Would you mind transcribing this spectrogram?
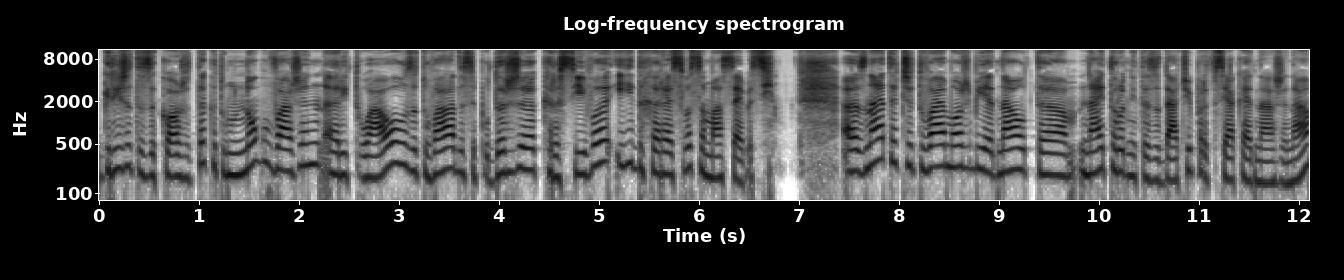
грижата за кожата като много важен ритуал за това да се поддържа красива и да харесва сама себе си. Знаете, че това е може би една от най-трудните задачи пред всяка една жена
